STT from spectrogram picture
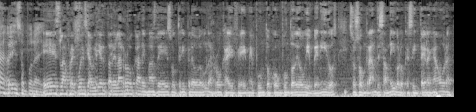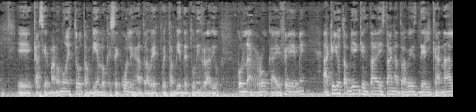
alcarrizos por ahí. Es la frecuencia abierta de la roca, además de eso, www.larocafm.com.de. Bienvenidos. Esos son grandes amigos los que se integran ahora, eh, casi hermano nuestro, también los que se cuelen a través, pues también de Tuning Radio con la Roca FM. Aquellos también que está- están a través del canal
